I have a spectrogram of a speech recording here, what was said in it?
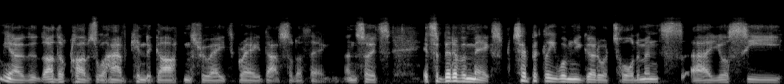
you know, the other clubs will have kindergarten through eighth grade, that sort of thing. And so it's it's a bit of a mix. Typically, when you go to a tournament, uh, you'll see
